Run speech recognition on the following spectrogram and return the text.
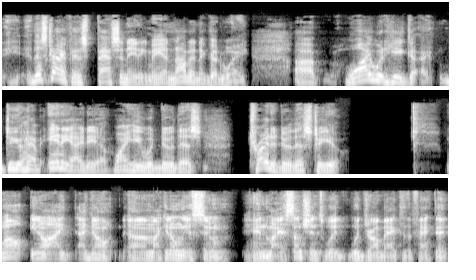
he, this guy is fascinating me, and not in a good way. Uh, why would he? Do you have any idea why he would do this? Try to do this to you? Well, you know, I I don't. Um, I can only assume, and my assumptions would would draw back to the fact that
